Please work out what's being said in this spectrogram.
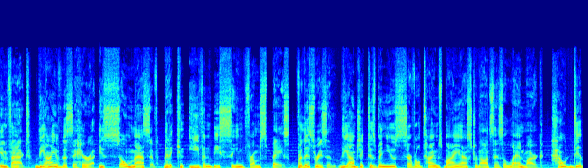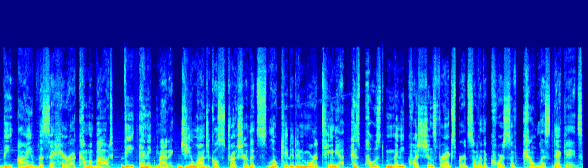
In fact, the Eye of the Sahara is so massive that it can even be seen from space. For this reason, the object has been used several times by astronauts as a landmark. How did the Eye of the Sahara come about? The enigmatic geological structure that's located in Mauritania has posed many questions for experts over the course of countless decades.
